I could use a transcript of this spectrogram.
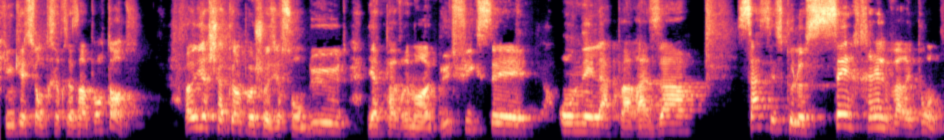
Qui est une question très très importante. On va dire chacun peut choisir son but, il n'y a pas vraiment un but fixé, on est là par hasard. Ça, c'est ce que le CRL va répondre.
